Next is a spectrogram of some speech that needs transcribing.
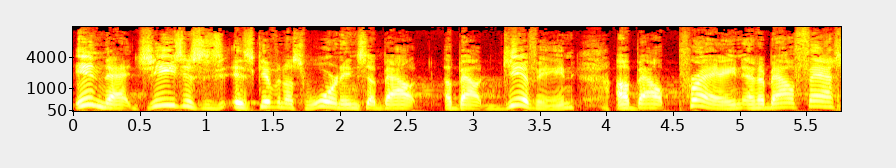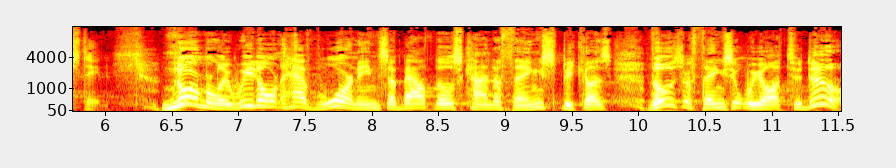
in that Jesus is, giving us warnings about, about giving, about praying, and about fasting. Normally, we don't have warnings about those kind of things because those are things that we ought to do.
